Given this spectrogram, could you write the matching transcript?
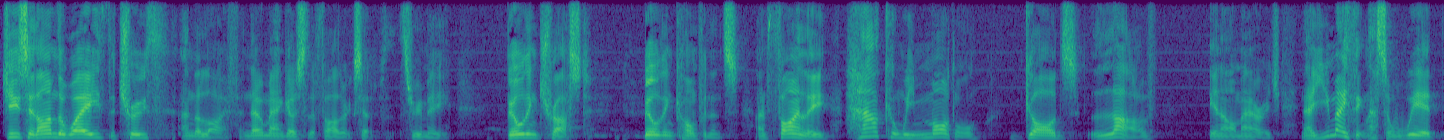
Jesus said, I'm the way, the truth, and the life, and no man goes to the Father except through me. Building trust, building confidence. And finally, how can we model God's love in our marriage? Now, you may think that's a weird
